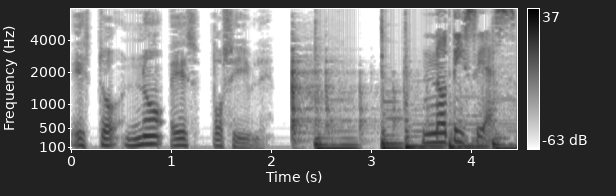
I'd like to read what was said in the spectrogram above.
esto no es posible. Noticias.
